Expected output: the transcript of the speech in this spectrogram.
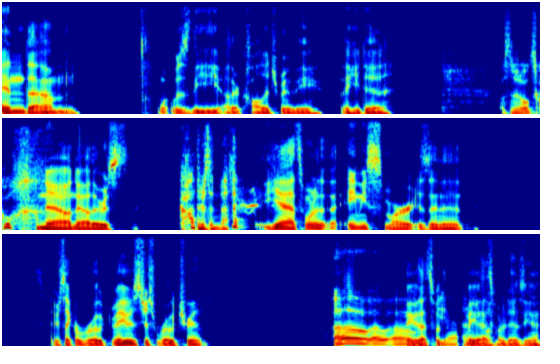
and um, what was the other college movie that he did? Wasn't it old school? No, no, there's God, there's another. yeah, it's one of the, Amy Smart is in it. There's like a road, maybe it was just Road Trip. Oh, oh, oh. Maybe that's what. yeah. Maybe that's what it is. Yeah.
